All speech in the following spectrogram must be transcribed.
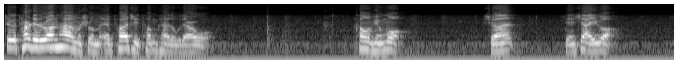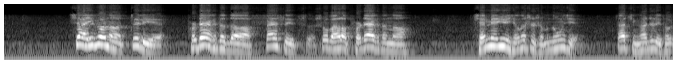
这个 Target Runtime 是我们 Apache Tomcat 五点五。看我屏幕，选，点下一个。下一个呢，这里 Project 的 Facets 说白了，Project 呢前面运行的是什么东西？大家请看这里头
